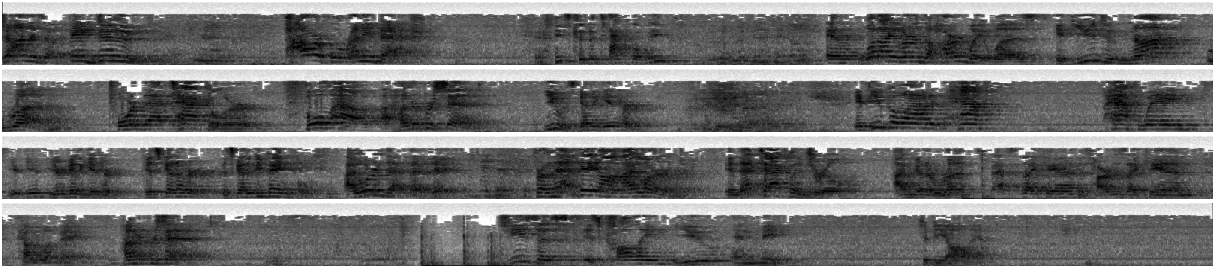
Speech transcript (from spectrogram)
John is a big dude. Powerful running back. He's going to tackle me. And what I learned the hard way was if you do not run toward that tackler full out 100%, you is going to get hurt. If you go out at half halfway, you're, you're going to get hurt. It's going to hurt. It's going to be painful. I learned that that day. From that day on, I learned in that tackling drill, I'm going to run as fast as I can, as hard as I can, come what may. 100%. Jesus is calling you and me to be all in,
